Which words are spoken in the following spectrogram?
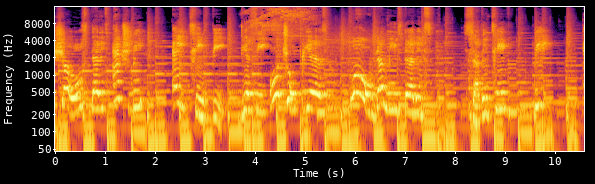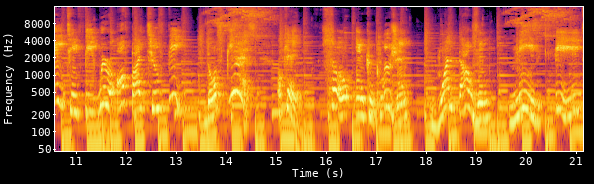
shows that it's actually 18 feet. 18 pies. Whoa, that means that it's 17 feet, 18 feet. We were off by two feet. Dos pies. Okay, so in conclusion, 1,000 mead feet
